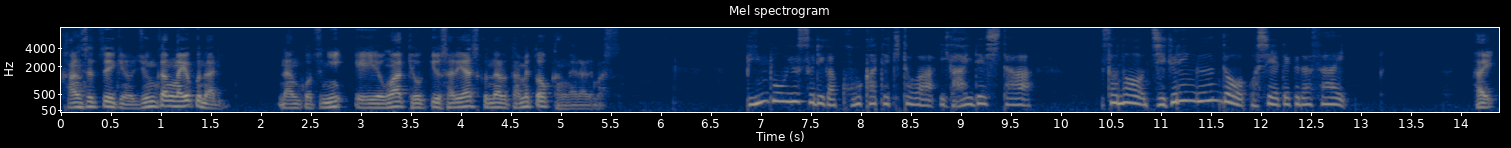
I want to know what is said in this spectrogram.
関節液の循環が良くなり、軟骨に栄養が供給されやすくなるためと考えられます。貧乏ゆすりが効果的とは意外でした。そのジグリング運動を教えてください。はい。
